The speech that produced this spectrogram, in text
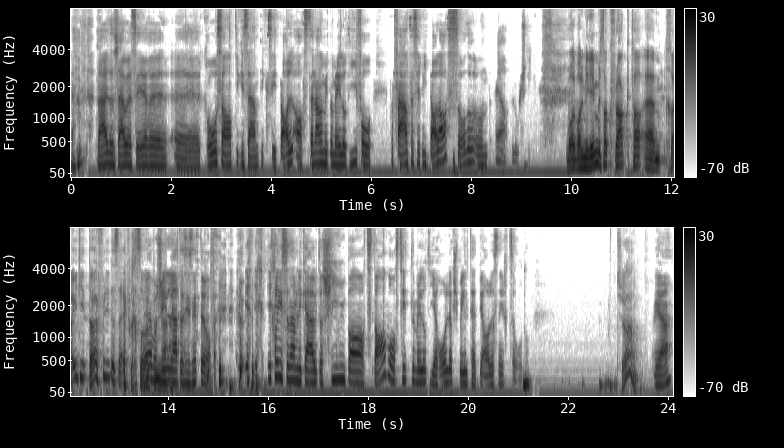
Nein, das war auch eine sehr äh, großartige Sendung. Dallas, dann auch mit der Melodie von der Fernsehserie Dallas, oder? Und ja, lustig. Wo, wo ich mich immer so gefragt habe, ähm, können die, dürfen die das einfach so Ja, wahrscheinlich nicht, dass sie es nicht dürfen. ich, ich, ich lese nämlich auch, dass scheinbar Star Wars Titelmelodie eine Rolle gespielt hat bei Alles Nichts, oder? Tja. Ja.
